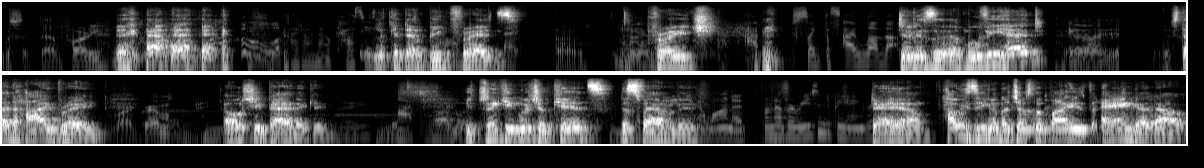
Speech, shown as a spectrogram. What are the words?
What's at that party? I don't know. Cassie's Look at them being friends. Preach. It's like the. I love that. Dude is a movie head. Hell yeah. It's that high brain. Oh, she panicking. You drinking with your kids? This family. I don't have a reason to be angry. Damn. How is he gonna justify his anger now?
